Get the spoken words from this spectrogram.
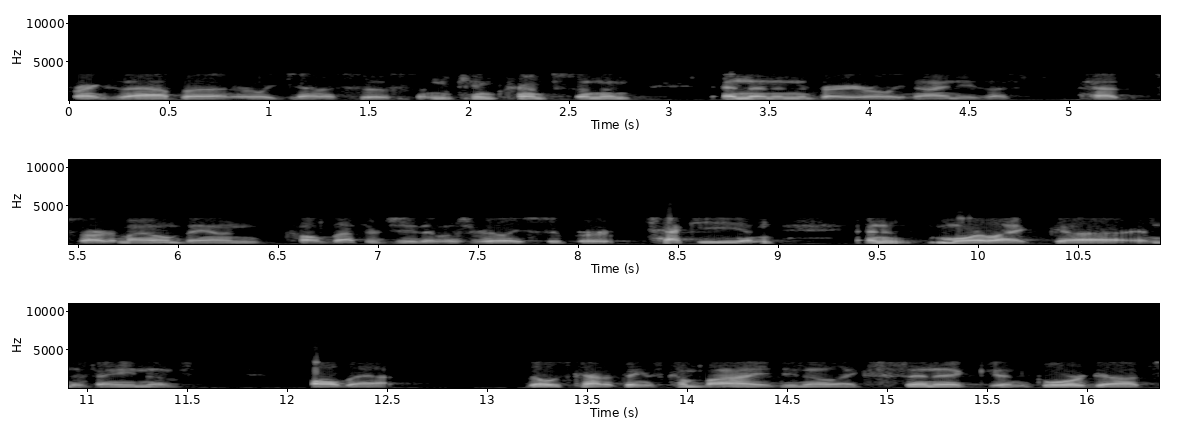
Frank Zappa and early Genesis and King Crimson, and and then in the very early '90s, I had started my own band called Lethargy that was really super techy and and more like uh, in the vein of all that those kind of things combined, you know, like cynic and gorguts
